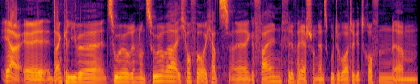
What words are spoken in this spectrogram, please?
Ja, äh, danke, liebe Zuhörerinnen und Zuhörer. Ich hoffe, euch hat es äh, gefallen. Philipp hat ja schon ganz gute Worte getroffen. Ähm,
